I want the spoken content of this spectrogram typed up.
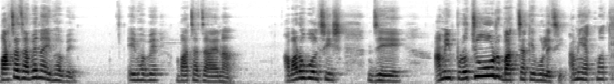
বাঁচা যাবে না এইভাবে। এইভাবে বাঁচা যায় না। আবারও বলছিস যে, আমি প্রচুর বাচ্চাকে বলেছি, আমি একমাত্র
